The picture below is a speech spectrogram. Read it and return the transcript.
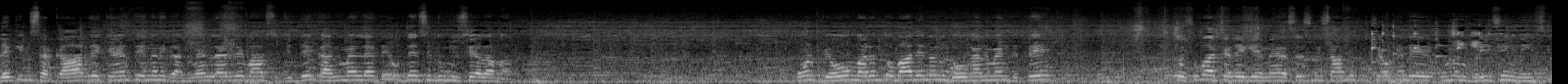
ਲੇਕਿਨ ਸਰਕਾਰ ਦੇ ਕਹਿਣ ਤੇ ਇਹਨਾਂ ਨੇ ਗਨਮੈਨ ਲੈ ਲਏ ਵਾਪਸ ਜਿੱਦੇ ਗਨਮੈਨ ਲੈਤੇ ਉਦੋਂ ਸਿੱਧੂ ਮੂਸੇਵਾਲਾ ਮਾਰ ਹੁਣ ਪਿਓ ਮਰਨ ਤੋਂ ਬਾਅਦ ਇਹਨਾਂ ਨੂੰ ਦੋ ਗਨਮੈਨ ਦਿੱਤੇ। ਉਹ ਸਵੇਰ ਚਲੇ ਗਏ। ਮੈਂ ਐਸਐਸਪੀ ਸਾਹਿਬ ਨੂੰ ਪੁੱਛਿਆ, ਉਹ ਕਹਿੰਦੇ ਉਹਨਾਂ ਨੂੰ ਬਰੀਫਿੰਗ ਨਹੀਂ ਸੀ।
